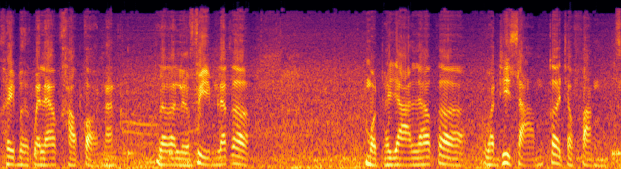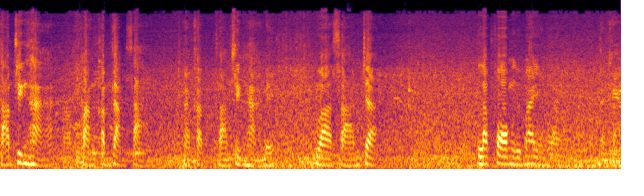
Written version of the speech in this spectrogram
เคยเบิกไปแล้วข่าวก่อนนั้น แล้วก็เหลือฟิล์มแล้วก็หมดพยานแล้วก็วันที่ 3 ก็จะฟัง 3 สิงหาฟังคำสั่งศาลนะครับ3สิงหานี้ว่าศาลจะรับฟ้องหรือไม่อย่างไรนะครับ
